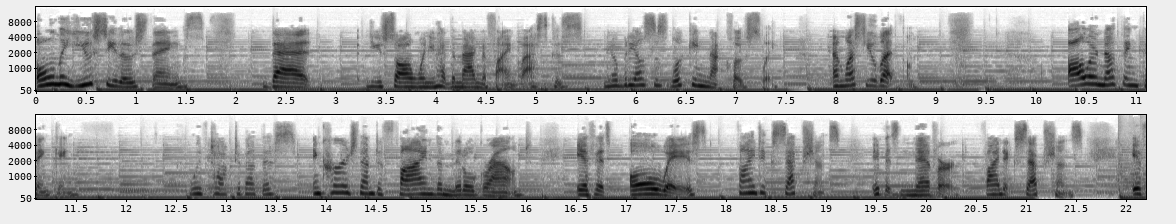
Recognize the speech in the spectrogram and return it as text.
Only you see those things that you saw when you had the magnifying glass because nobody else is looking that closely unless you let them. All or nothing thinking. We've talked about this. Encourage them to find the middle ground. If it's always, find exceptions. If it's never, find exceptions. If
